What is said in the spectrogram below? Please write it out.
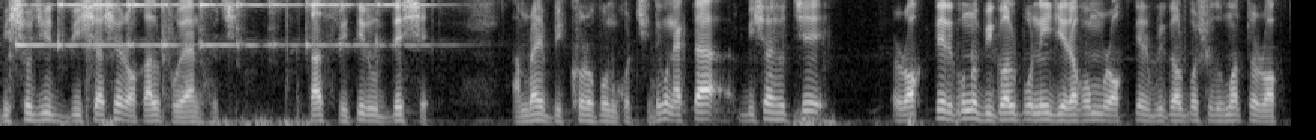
বিশ্বজিৎ বিশ্বাসের অকাল প্রয়াণ হয়েছে। তার স্মৃতির উদ্দেশ্যে আমরা এই বৃক্ষরোপণ করছি। দেখুন, একটা বিষয় হচ্ছে রক্তের কোনো বিকল্প নেই, যেরকম রক্তের বিকল্প শুধুমাত্র রক্ত,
